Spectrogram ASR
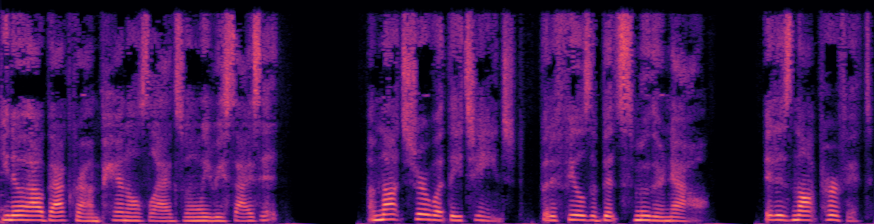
You know how background panels lags when we resize it? I'm not sure what they changed, but it feels a bit smoother now. It is not perfect,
